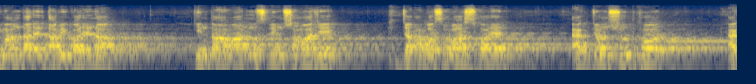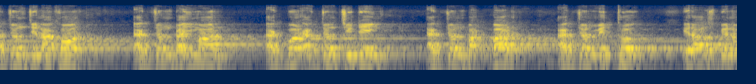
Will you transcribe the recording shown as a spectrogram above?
ইমানদারের দাবি করে না। কিন্তু আমার মুসলিম সমাজে যারা বসবাস করেন, একজন সুদখর, একজন জেনাখর, একজন বেঈমান, একবার একজন চিটিং, একজন বাটপার একজন মিথ্যক, এরা বেনা,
